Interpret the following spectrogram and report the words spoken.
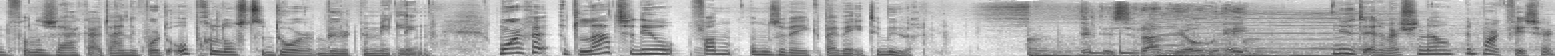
van de zaken uiteindelijk wordt opgelost door buurtbemiddeling. Morgen het laatste deel van onze week bij Beter Buren. Dit is Radio 1. Nu het NOS met Mark Visser.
